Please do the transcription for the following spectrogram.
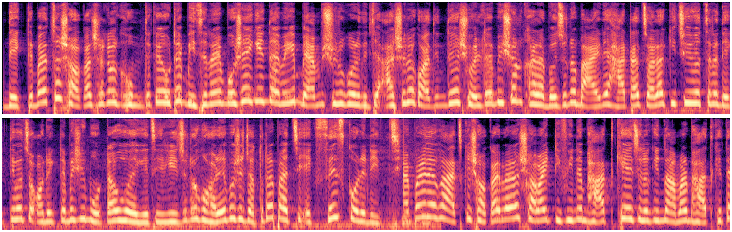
দেখতে পাচ্ছ, সকাল সকাল ঘুম থেকে উঠে বিছানায় বসেই কিন্তু আমি ব্যায়াম শুরু করে দিচ্ছি। আসলে কদিন থেকে শরীরটা ভীষণ খারাপ, ওই জন্য বাইরে হাঁটা চলা কিছুই হচ্ছে না। দেখতে পাচ্ছ, অনেকটা বেশি মোটাও হয়ে গেছে, সেই জন্য ঘরে বসে যতটা পারছি এক্সারসাইজ করে নিচ্ছি। তারপরে দেখো, আজকে সকালবেলা সবাই টিফিনে ভাত খেয়েছিল, কিন্তু আমার ভাত খেতে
